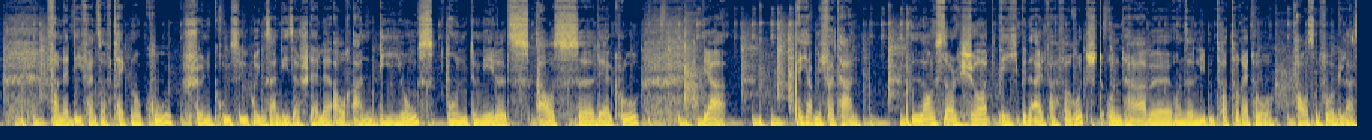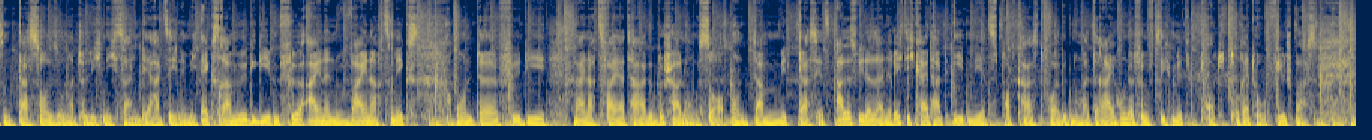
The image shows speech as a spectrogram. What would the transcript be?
von der Defense of Techno Crew. Schöne Grüße übrigens an dieser Stelle auch an die Jungs und Mädels aus äh, der Crew. Ja, ich habe mich vertan. Long story short, ich bin einfach verrutscht und habe unseren lieben Totoretto außen vor gelassen. Das soll so natürlich nicht sein. Der hat sich nämlich extra Mühe gegeben für einen Weihnachtsmix und äh, für die Weihnachtsfeiertage Beschallung. So, und damit das jetzt alles wieder seine Richtigkeit hat, eben jetzt Podcast-Folge Nummer 350 mit Todd Toretto. Viel Spaß.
